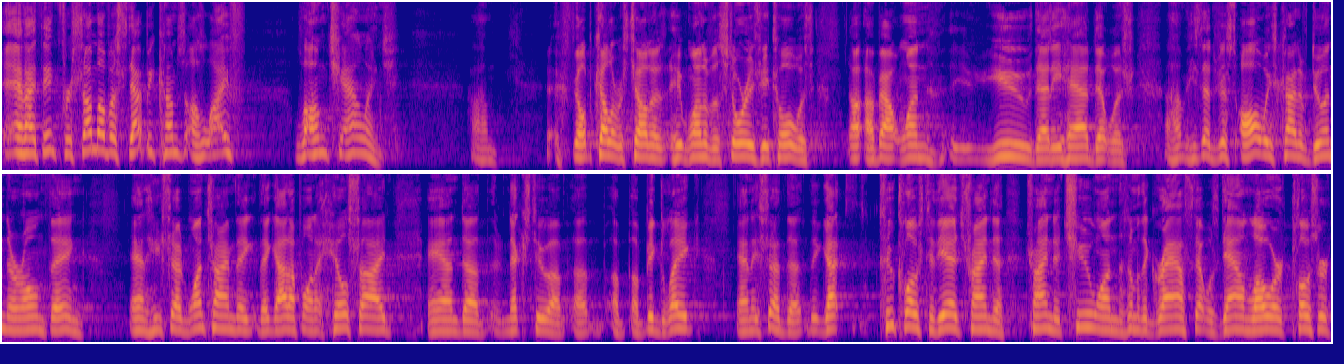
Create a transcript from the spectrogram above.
And I think for some of us, that becomes a lifelong challenge. Um, Phillip Keller was telling us one of the stories he told was uh, about one you that he had that was, um, he said, just always kind of doing their own thing. And he said one time they, they got up on a hillside and uh, next to a, a, a big lake, and he said that they got too close to the edge trying to, trying to chew on some of the grass that was down lower, closer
